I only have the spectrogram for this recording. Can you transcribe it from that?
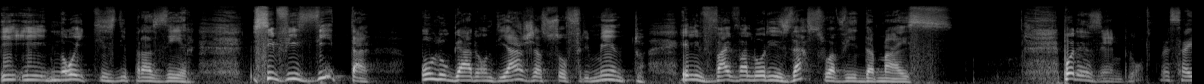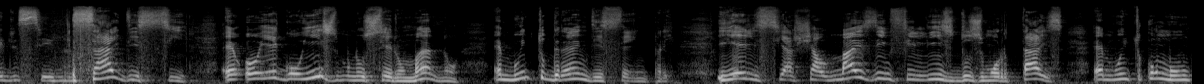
E, e noites de prazer. Se visita um lugar onde haja sofrimento, ele vai valorizar sua vida mais. Por exemplo. Vai sair de si. Né? Sai de si. É, o egoísmo no ser humano é muito grande sempre. E ele se achar o mais infeliz dos mortais é muito comum.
